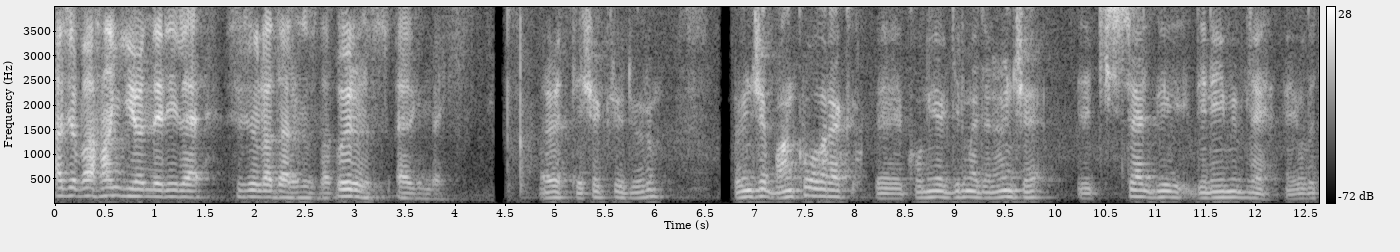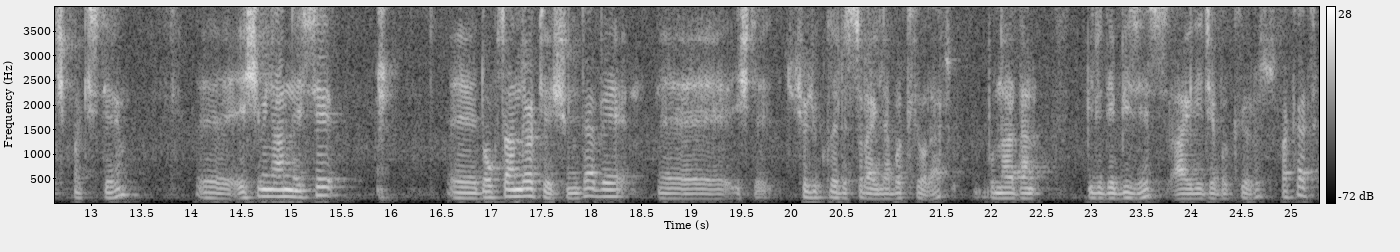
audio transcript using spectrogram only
acaba hangi yönleriyle sizin radarınızda? Buyurunuz Ergin Bey. Evet, teşekkür ediyorum. Önce banka olarak e, konuya girmeden önce e, kişisel bir deneyimimle e, yola çıkmak isterim. E, eşimin annesi e, 94 yaşında ve e, işte çocukları sırayla bakıyorlar. Bunlardan biri de biziz, ailece bakıyoruz. Fakat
